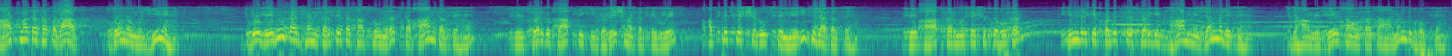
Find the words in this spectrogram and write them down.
आत्मा तथा पदार्थ दोनों मुझ ही। में हैं जो वेदों का अध्ययन करते तथा सोमरस का पान करते हैं, वे स्वर्ग प्राप्ति की गवेषणा करते हुए अप्रत्यक्ष रूप से मेरी पूजा करते हैं। वे पाप कर्मों से शुद्ध होकर इंद्र के पवित्र स्वर्गिक धाम में जन्म लेते हैं, जहाँ वे देवताओं का सा आनंद भोगते हैं।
